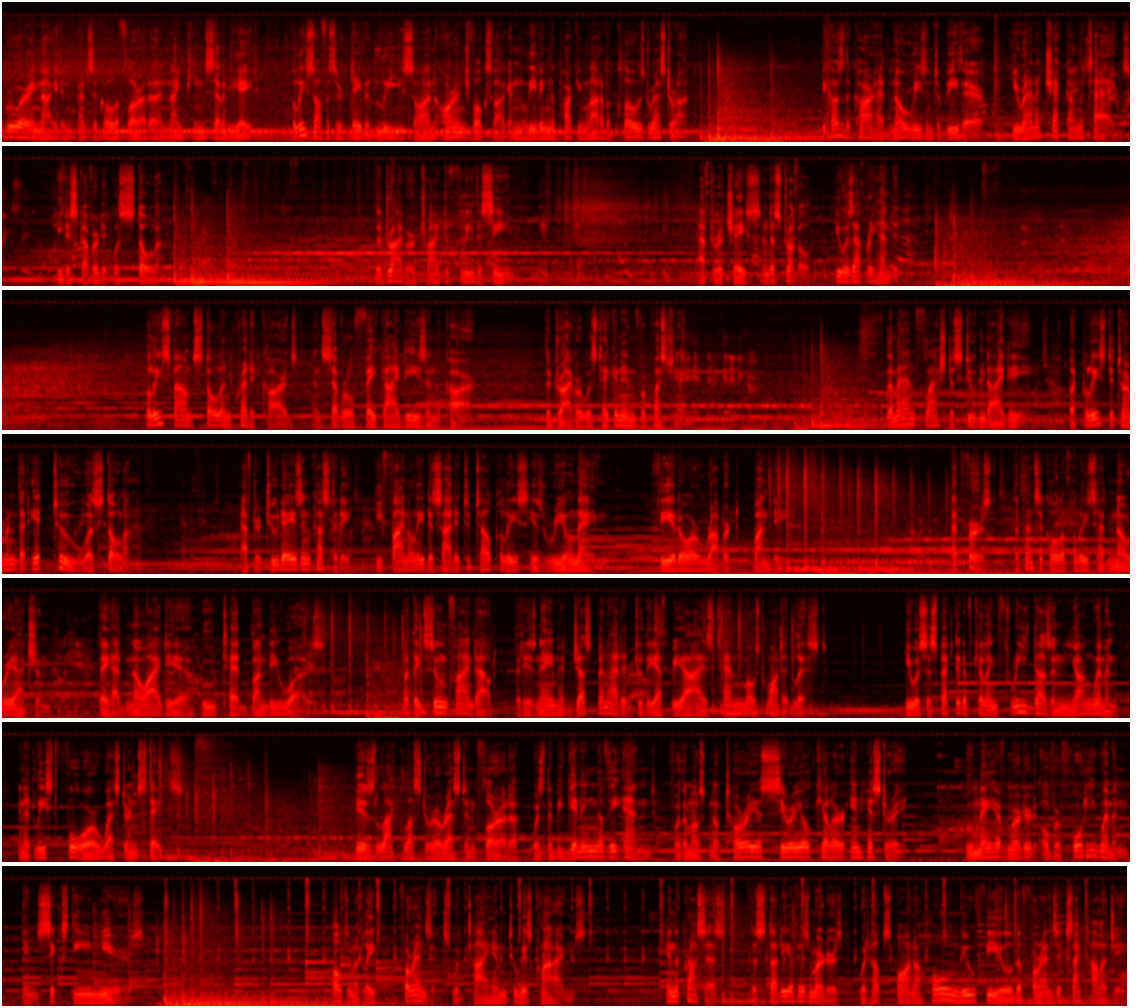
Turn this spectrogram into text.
February night in Pensacola, Florida in 1978, police officer David Lee saw an orange Volkswagen leaving the parking lot of a closed restaurant. Because the car had no reason to be there, he ran a check on the tags. He discovered it was stolen. The driver tried to flee the scene. After a chase and a struggle, he was apprehended. Police found stolen credit cards and several fake IDs in the car. The driver was taken in for questioning. The man flashed a student ID, but police determined that it too was stolen. After two days in custody, he finally decided to tell police his real name, Theodore Robert Bundy. At first, the Pensacola police had no reaction. They had no idea who Ted Bundy was. But they'd soon find out that his name had just been added to the FBI's 10 most wanted list. He was suspected of killing three dozen young women in at least four western states. His lackluster arrest in Florida was the beginning of the end for the most notorious serial killer in history, who may have murdered over 40 women in 16 years. Ultimately, forensics would tie him to his crimes. In the process, the study of his murders would help spawn a whole new field of forensic psychology.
